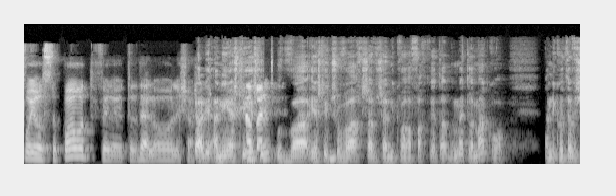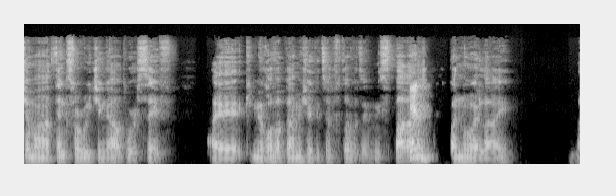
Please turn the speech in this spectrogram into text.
for your support, ואתה יודע, לא לשעשע. לא, אני, יש לי, אבל... יש, לי תשובה, יש לי תשובה עכשיו שאני כבר הפכתי אותה באמת למקרו. אני כותב שם, Thanks for reaching out, we're safe. Uh, מרוב הפעמים שהייתי צריך לכתוב את זה. מספר כן. אנשים פנו אליי ב...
